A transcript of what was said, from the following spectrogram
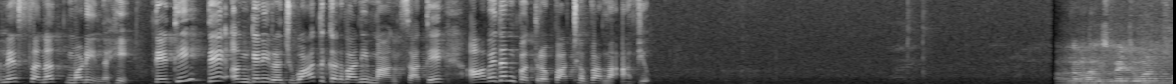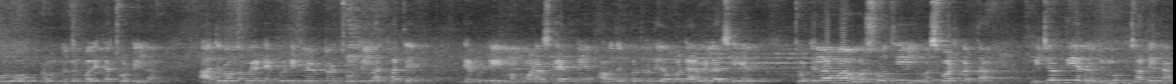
અને સનત મળી નહીં. તેથી તે અંગેની રજૂઆત કરવાની માંગ સાથે આવેદનપત્ર પાઠવવામાં આવ્યું. મારું ચૌહાણ, પૂર્વ ઉપપ્રમુખ નગરપાલિકા ચોટીલા. આજરોજ અમે ડેપ્યુટી કલેક્ટર ચોટીલા ખાતે ડેપ્યુટી મકવાણા સાહેબને આવેદનપત્ર દેવા માટે આવેલા છીએ. ચોટીલામાં વર્ષોથી વસવાટ કરતા વિચરતી અને વિમુખ જાતિના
